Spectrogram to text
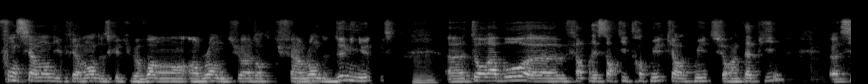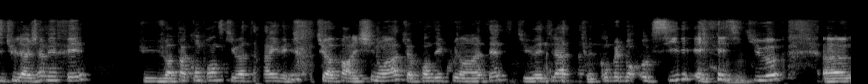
foncièrement différent de ce que tu peux voir en, round. Tu vois, genre, tu fais un round de 2 minutes, mmh. tu auras beau faire des sorties de 30 minutes, 40 minutes sur un tapis. si tu l'as jamais fait, tu ne vas pas comprendre ce qui va t'arriver. Tu vas parler chinois, tu vas prendre des coups dans la tête, tu vas être là, tu vas être complètement oxy. Et si tu veux, euh,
